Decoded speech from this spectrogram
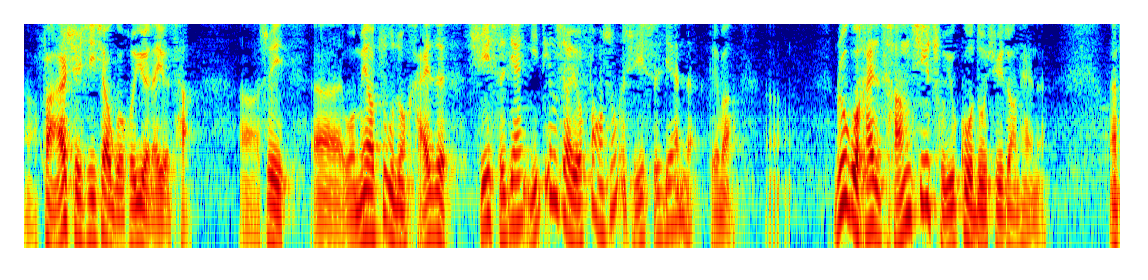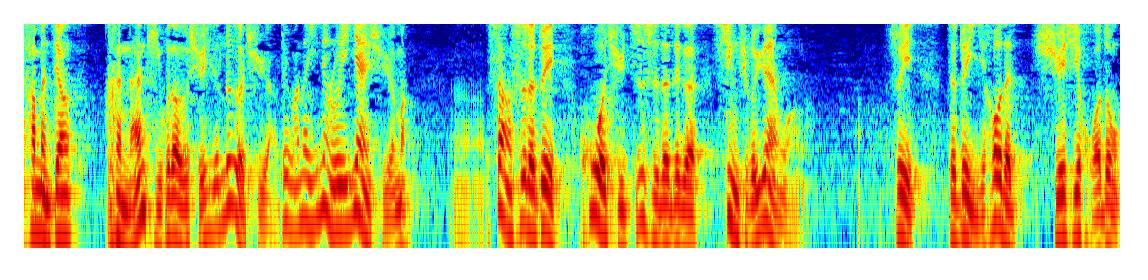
啊，反而学习效果会越来越差。啊，所以呃，我们要注重孩子学习时间，一定是要有放松的学习时间的，对吧？啊，如果孩子长期处于过度学习状态呢，那他们将很难体会到这个学习的乐趣啊，对吧？那一定容易厌学嘛。呃，丧失了对获取知识的这个兴趣和愿望了，所以这对以后的学习活动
